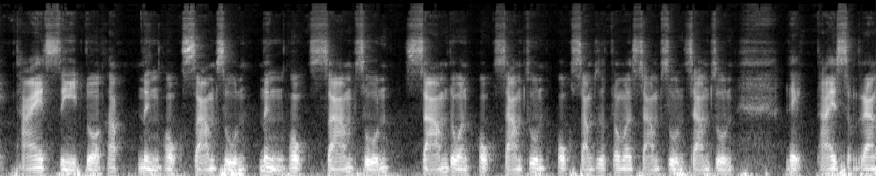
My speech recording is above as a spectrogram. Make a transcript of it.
ขท้าย 4 ตัวครับ 1630 1630 3โดน630 630ตัว3030 เลขท้ายสำรัง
